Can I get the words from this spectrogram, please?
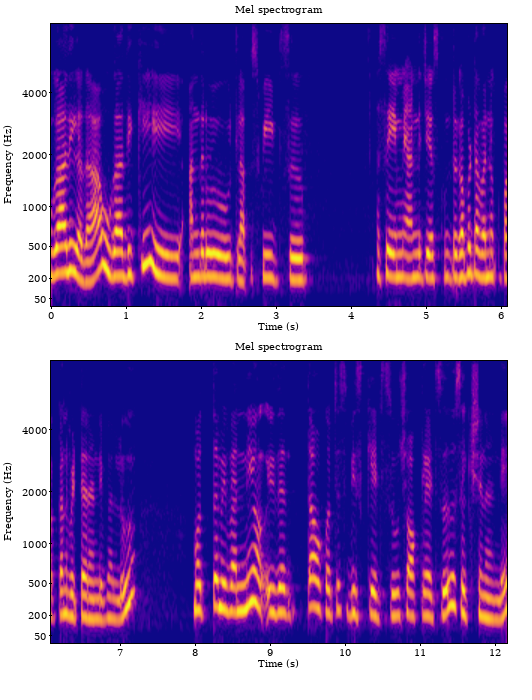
ఉగాది కదా ఉగాదికి అందరూ ఇట్లా స్వీట్స్ సేమియా అన్నీ చేసుకుంటారు కాబట్టి అవన్నీ ఒక పక్కన పెట్టారండి వాళ్ళు. మొత్తం ఇవన్నీ ఇదంతా ఒక వచ్చేసి బిస్కెట్స్ చాక్లెట్స్ సెక్షన్ అండి.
